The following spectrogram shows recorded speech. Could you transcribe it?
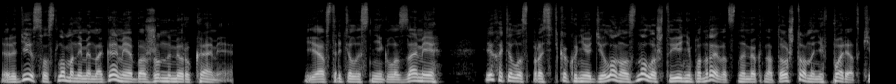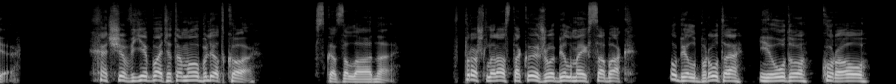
людей со сломанными ногами и обожженными руками. Я встретилась с ней глазами, я хотела спросить, как у нее дела, но знала, что ей не понравится намек на то, что она не в порядке. «Хочу въебать этому ублюдку!» — сказала она. В прошлый раз такой же убил моих собак. Убил Брута, Иуду, Куроу,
